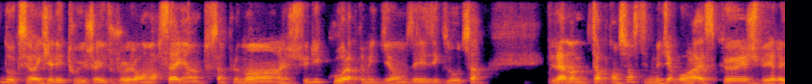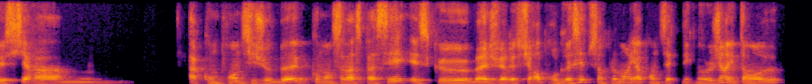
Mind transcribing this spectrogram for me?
Donc, c'est vrai que j'allais, toujours en Marseille, hein, tout simplement. Hein. Je fais les cours, l'après-midi, on faisait les exos, tout ça. Là, ma petite appréhension, c'était de me dire, bon, là, est-ce que je vais réussir à, à comprendre si je bug, comment ça va se passer? Est-ce que bah, je vais réussir à progresser, tout simplement, et apprendre cette technologie en étant euh,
